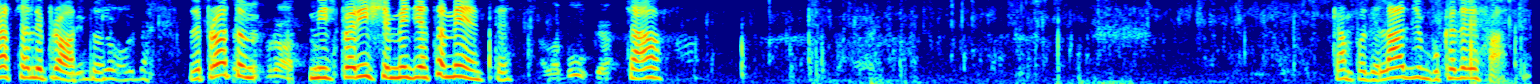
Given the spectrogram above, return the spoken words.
Caccia alle. Menziona. Le protto. mi sparisce immediatamente. Alla buca. Ciao. Campo dell'Aggio, buca delle fate.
